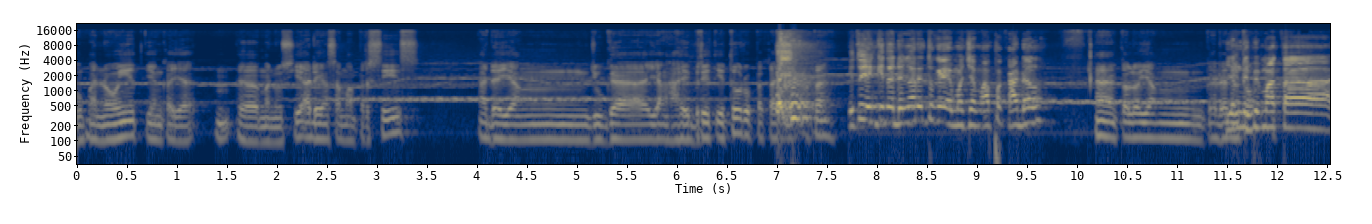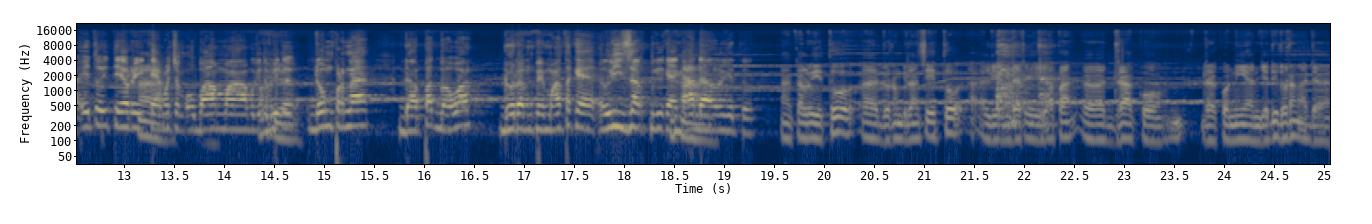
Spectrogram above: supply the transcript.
humanoid yang kayak eh, manusia, ada yang sama persis, ada yang juga yang hybrid itu rupa kayak apa? Itu yang kita dengar itu kayak macam apa kadal? Nah, kalau yang kadal yang itu DP mata itu teori kayak macam Obama begitu begitu. Dong pernah dapat bahwa dorang pe mata kayak lizard begitu kayak kadal gitu. Nah, kalau itu eh, dorang bilang sih itu alien dari apa? eh, Draco, Draconian. Jadi dorang ada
